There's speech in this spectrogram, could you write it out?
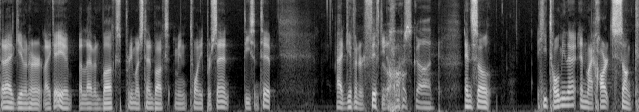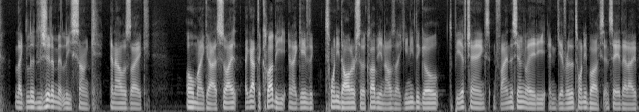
that I had given her like, hey, 11 bucks, pretty much 10 bucks. I mean, 20%, decent tip. I had given her $50. Oh, God. And so he told me that, and my heart sunk, like legitimately sunk. And I was like, oh my gosh. So I, I got the clubby and I gave the $20 to the clubby, and I was like, you need to go to PF Chang's and find this young lady and give her the 20 bucks and say that I'm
